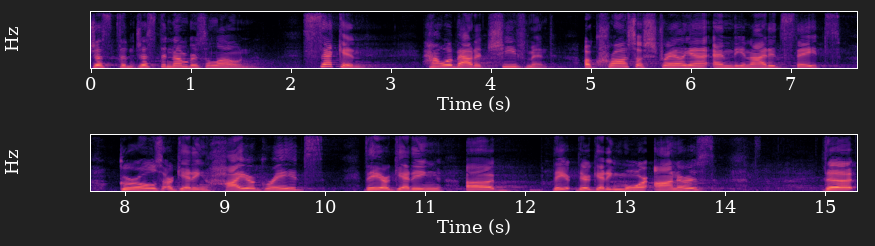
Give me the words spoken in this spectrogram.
Just the, just the numbers alone. Second, how about achievement? Across Australia and the United States, girls are getting higher grades they are getting, uh, they, they're getting more honors. The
